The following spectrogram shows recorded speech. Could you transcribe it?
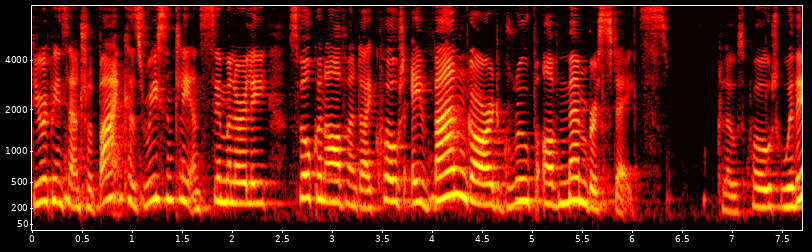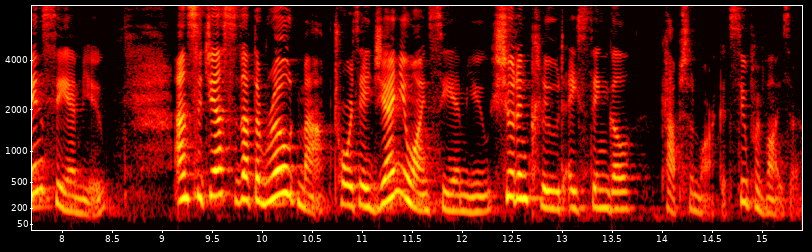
The European Central Bank has recently and similarly spoken of, and I quote, a vanguard group of member states, close quote, within CMU, and suggests that the roadmap towards a genuine CMU should include a single capital market supervisor.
